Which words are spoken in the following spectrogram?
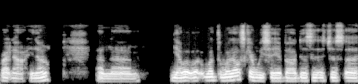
right now." You know, and um, yeah, what, what what else can we say about this? It's just a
